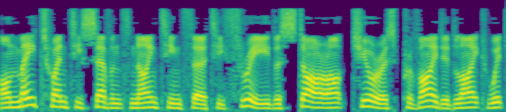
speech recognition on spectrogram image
On May 27, 1933 the star Arcturus provided light which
